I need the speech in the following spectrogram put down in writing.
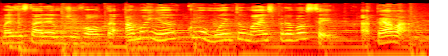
mas estaremos de volta amanhã com muito mais para você. Até lá!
